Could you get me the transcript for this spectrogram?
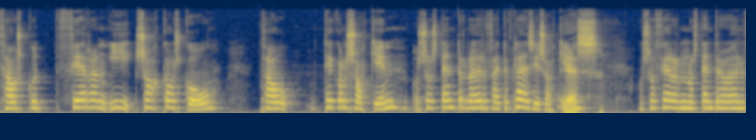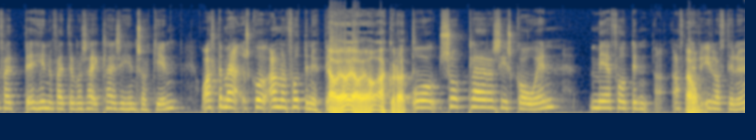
þá sko fer hann í sokka og skó þá tekur hann sokkin og svo stendur hann öðrum fæti og klæði sig í sokkin yes. og svo fer hann og stendur á öðrum fæti hinnum fæti og klæði sig í hinn sokkin og alltaf með sko annan fótinn uppi. Já, já, já, já, akkurat. Og svo klæðir hann sig í skóin með fótinn aftur Já. í loftinu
